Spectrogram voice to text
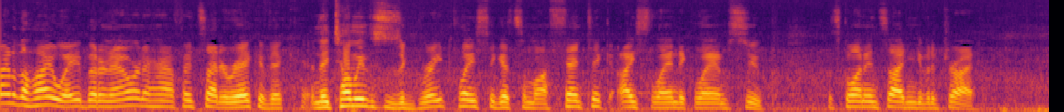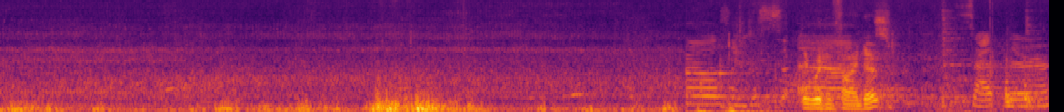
I'm on the side of the highway, about an hour and a half outside of Reykjavik, and they tell me this is a great place to get some authentic Icelandic lamb soup. Let's go on inside and give it a try. They wouldn't find out. Sat there.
